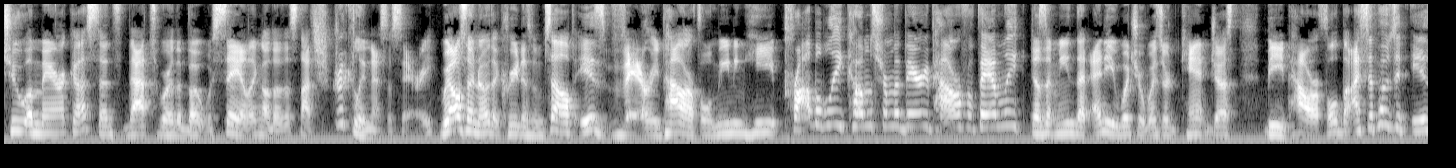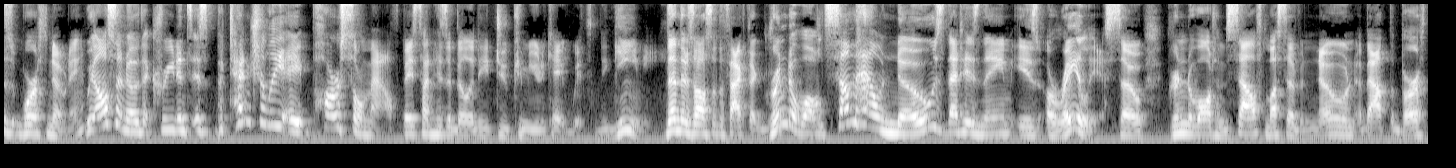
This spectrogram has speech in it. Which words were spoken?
to America, since that's where the boat was sailing, although that's not strictly necessary. We also know that Credence himself is very powerful, meaning he probably comes from a very powerful family. Doesn't mean that any witch or wizard can't just be powerful, but I suppose it is worth noting. We also know that Credence is potentially a Parselmouth based on his ability to communicate with Nagini. Then there's also the fact that Grindelwald somehow knows that his name is Aurelius, so Grindelwald himself must have known about the birth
